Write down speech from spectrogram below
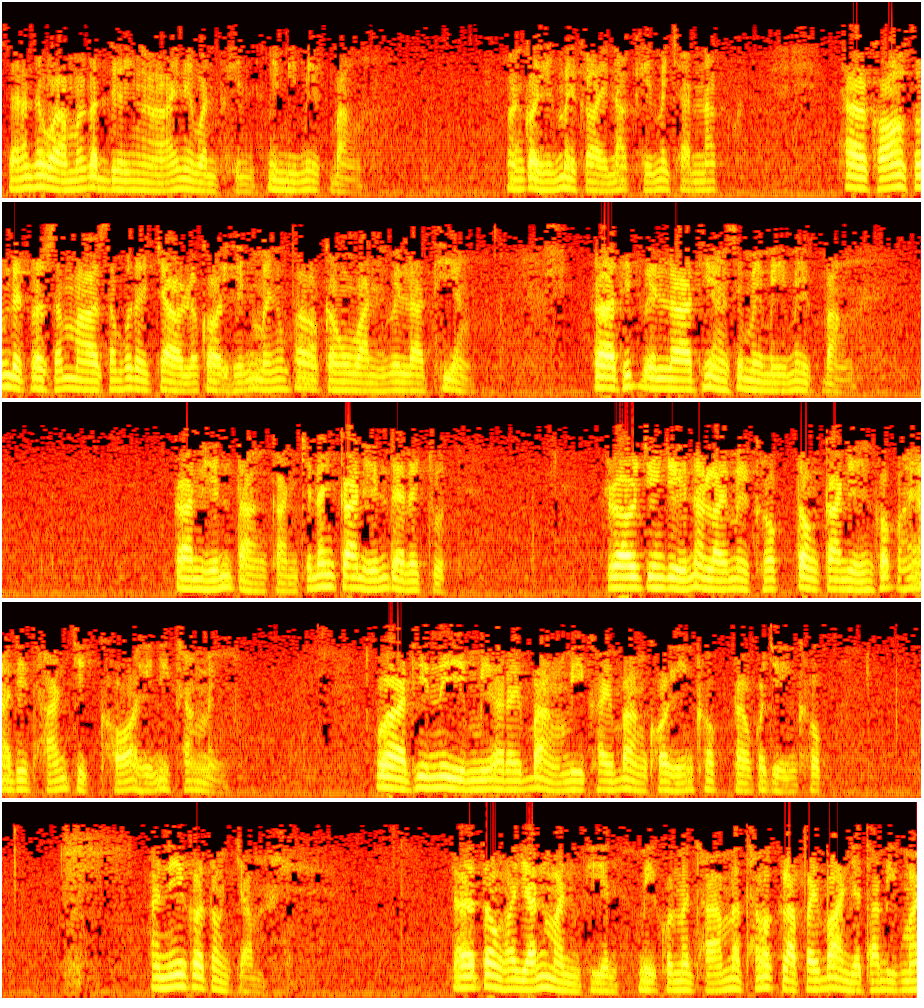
แสงสว่างมันก็เดินหงายในวันเพ็ญไม่มีเมฆบัง มันก็เห็นไม่ไกลนักเห็นไม่ชัดนัก ถ้าของสมเด็จพระสัมมาสัมพุทธเจ้าแล้วก็เห็นเหมือนพระกลางวันเวลาเที่ยงพระอาทิตย์เวลาเที่ยงซึ่งไม่มีเมฆบัง การเห็นต่างกัน ฉะนั้นการเห็นแต่ละจุด เราจึงจะเห็นอะไรไม่ครบต้องการจะเห็นครบให้อธิษฐานจิตขอเห็นอีกครั้งหนึ่ง ว่าที่นี่มีอะไรบ้างมีใครบ้างขอเห็นครบ เราก็จะเห็นครบ อันนี้ก็ต้องจำแล้วต้องขยันหมั่นเพียรมีคนมาถามว่าถ้าว่ากลับไปบ้านจะทำอีกไหม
